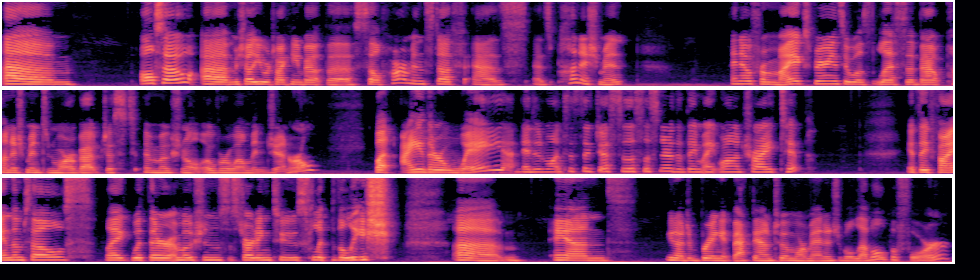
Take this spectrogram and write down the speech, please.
Um, also, uh, Michelle, you were talking about the self harm and stuff as as punishment. I know from my experience, it was less about punishment and more about just emotional overwhelm in general. But either Mm. way, I did want to suggest to this listener that they might want to try tip. If they find themselves like with their emotions starting to slip the leash, um, and you know, to bring it back down to a more manageable level before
